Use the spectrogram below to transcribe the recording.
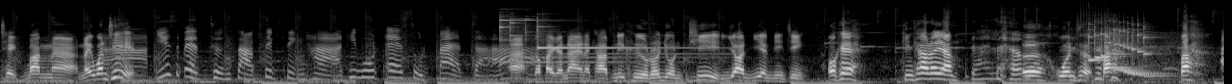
เทคบางนา ในวันที่ 21 ถึง 30 สิงหาที่บูธ A08 จ้าอะก็ไปกันได้นะครับ นี่คือรถยนต์ที่ยอดเยี่ยมจริง ๆ โอเค กินข้าวได้ยัง ได้แล้ว เออ ควรเถอะไปไป ไป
